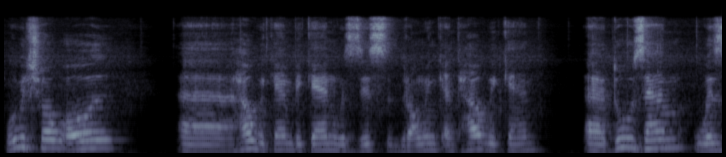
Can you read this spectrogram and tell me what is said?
We will show all uh, how we can begin with this drawing and how we can uh, do them with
